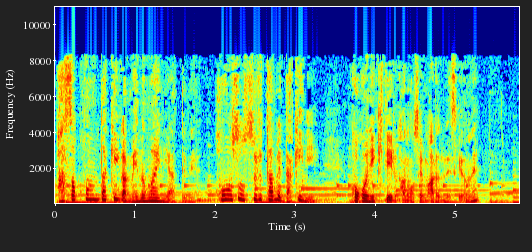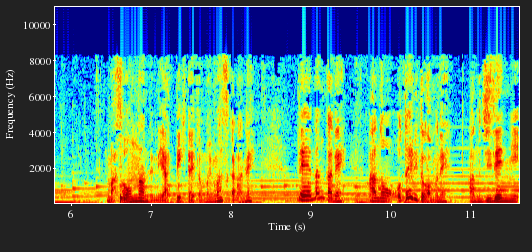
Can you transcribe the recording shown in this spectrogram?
パソコンだけが目の前にあってね、放送するためだけに、ここに来ている可能性もあるんですけどね。まあ、そんなんでね、やっていきたいと思いますからね。で、なんかね、あの、お便りとかもね、あの、事前に、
